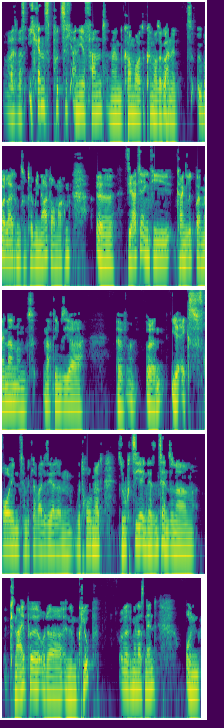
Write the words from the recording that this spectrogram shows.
was, was ich ganz putzig an ihr fand, und dann können wir, können wir sogar eine Überleitung zum Terminator machen. Äh, sie hat ja irgendwie kein Glück bei Männern und nachdem sie ja äh, oder ihr Ex-Freund, der mittlerweile sie ja dann betrogen hat, sucht sie irgendwie, da sind sie in so einer Kneipe oder in einem Club oder wie man das nennt und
